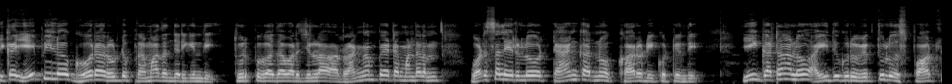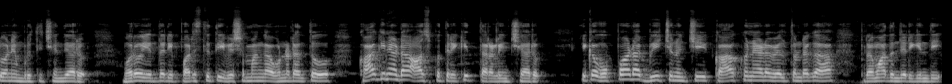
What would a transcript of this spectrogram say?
ఇక ఏపీలో ఘోర రోడ్డు ప్రమాదం జరిగింది. తూర్పుగోదావరి జిల్లా రంగంపేట మండలం వడసలేరులో ట్యాంకర్ను కారు ఢీకొట్టింది. ఈ ఘటనలో ఐదుగురు వ్యక్తులు స్పాట్లోనే మృతి చెందారు. మరో ఇద్దరి పరిస్థితి విషమంగా ఉండడంతో కాకినాడ ఆసుపత్రికి తరలించారు. ఇక ఉప్పాడ బీచ్ నుంచి కాకినాడ వెళ్తుండగా ప్రమాదం జరిగింది.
